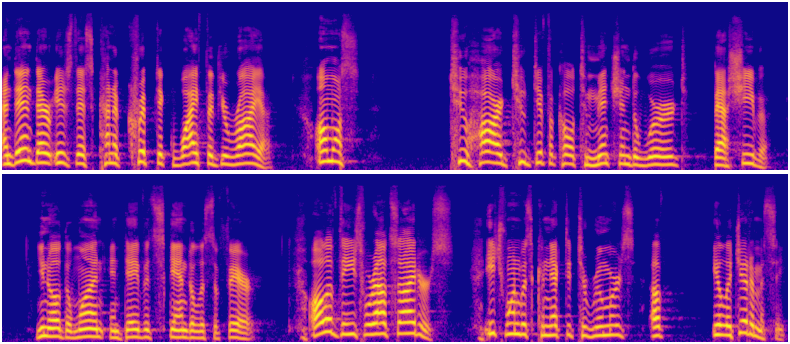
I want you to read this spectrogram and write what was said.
And then there is this kind of cryptic wife of Uriah, almost too hard, too difficult to mention the word Bathsheba. You know, the one in David's scandalous affair. All of these were outsiders. Each one was connected to rumors of illegitimacy.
